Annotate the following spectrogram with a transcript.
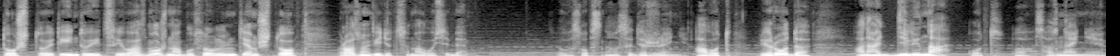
то, что этой интуиции возможно, обусловлено тем, что разум видит самого себя, своего собственного содержания. А вот природа, она отделена от э, сознания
